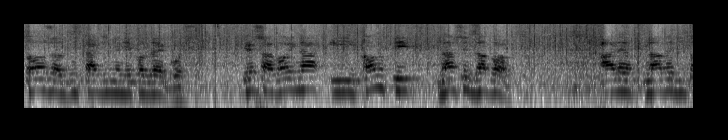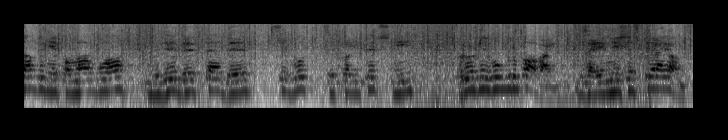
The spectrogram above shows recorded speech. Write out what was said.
to, że odzyskaliśmy niepodległość. Pierwsza wojna i konflikt naszych zaborców. Ale nawet i to by nie pomogło, gdyby wtedy przywódcy polityczni różnych ugrupowań, wzajemnie się wspierający,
